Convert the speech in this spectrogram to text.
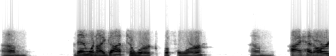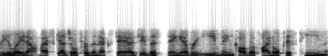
um, then when I got to work before, um, I had already laid out my schedule for the next day. I do this thing every evening called the final 15,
